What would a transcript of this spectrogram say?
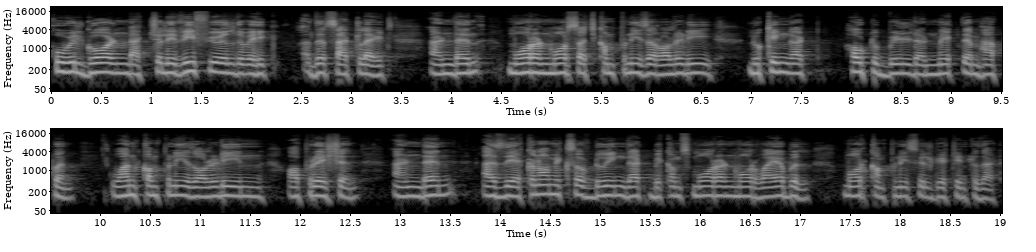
who will go and actually refuel the vehicle, other satellites. And then more and more such companies are already looking at how to build and make them happen. One company is already in operation. And then as the economics of doing that becomes more and more viable, more companies will get into that.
